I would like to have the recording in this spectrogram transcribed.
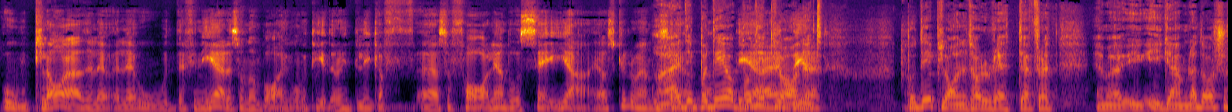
oklara eller, eller odefinierade som de var en gång i tiden och inte lika alltså farliga ändå att säga. Jag skulle nog ändå Nej, säga det, på, det, på det, är, planet det är, på det planet har du rätt, därför att i, i, gamla dagar så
